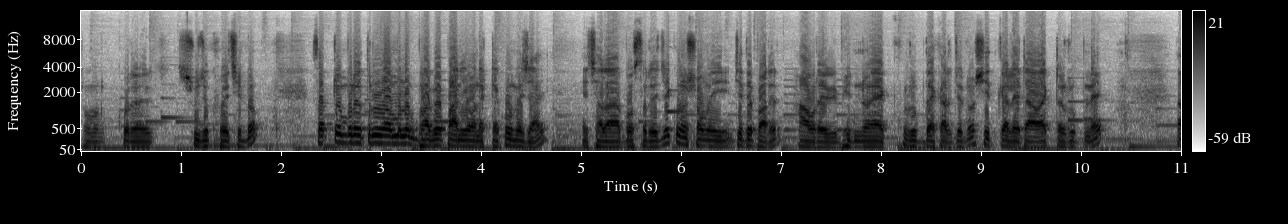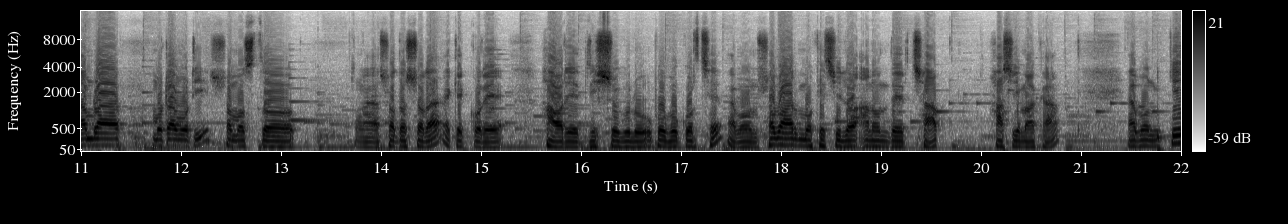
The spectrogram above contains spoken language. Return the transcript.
ভ্রমণ করে সুযোগ হয়েছিল। সেপ্টেম্বরে তুলনামূলকভাবে পানি অনেকটা কমে যায়। এছাড়া বছরে যে কোনো সময় যেতে পারেন। হাওড়ের ভিন্ন এক রূপ দেখার জন্য শীতকালে এটা একটা রূপ নেয়। আমরা মোটামুটি সমস্ত সদস্যরা এক এক করে হাওড়ের দৃশ্যগুলো উপভোগ করছে এবং সবার মুখে ছিল আনন্দের ছাপ, হাসি মাখা। এবং কে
